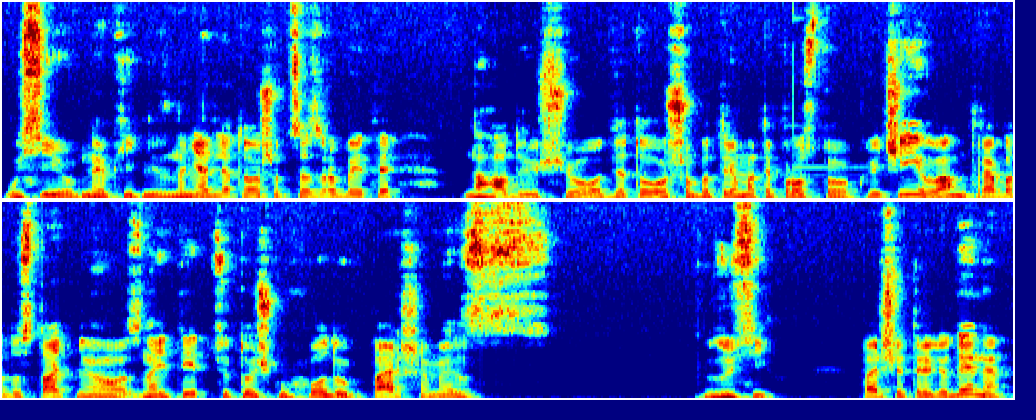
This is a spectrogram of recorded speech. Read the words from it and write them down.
усі необхідні знання для того, щоб це зробити. Нагадую, що для того, щоб отримати просто ключі, вам треба достатньо знайти цю точку входу першими з з усіх. Перші три людини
